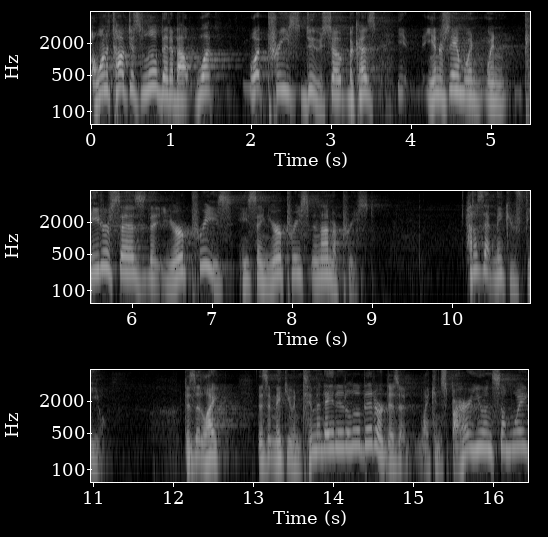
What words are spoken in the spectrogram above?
I want to talk just a little bit about what, what priests do. So, because you understand, when, when Peter says that you're a priest, he's saying you're a priest and I'm a priest. How does that make you feel? Does it like, does it make you intimidated a little bit, or does it like inspire you in some way?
